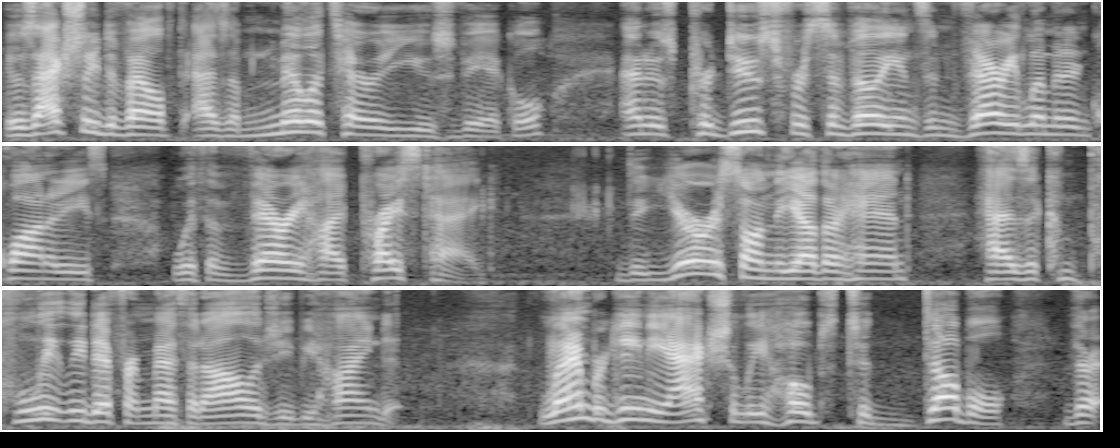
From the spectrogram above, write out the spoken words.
It was actually developed as a military use vehicle and it was produced for civilians in very limited quantities with a very high price tag. The Urus, on the other hand, has a completely different methodology behind it. Lamborghini actually hopes to double their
